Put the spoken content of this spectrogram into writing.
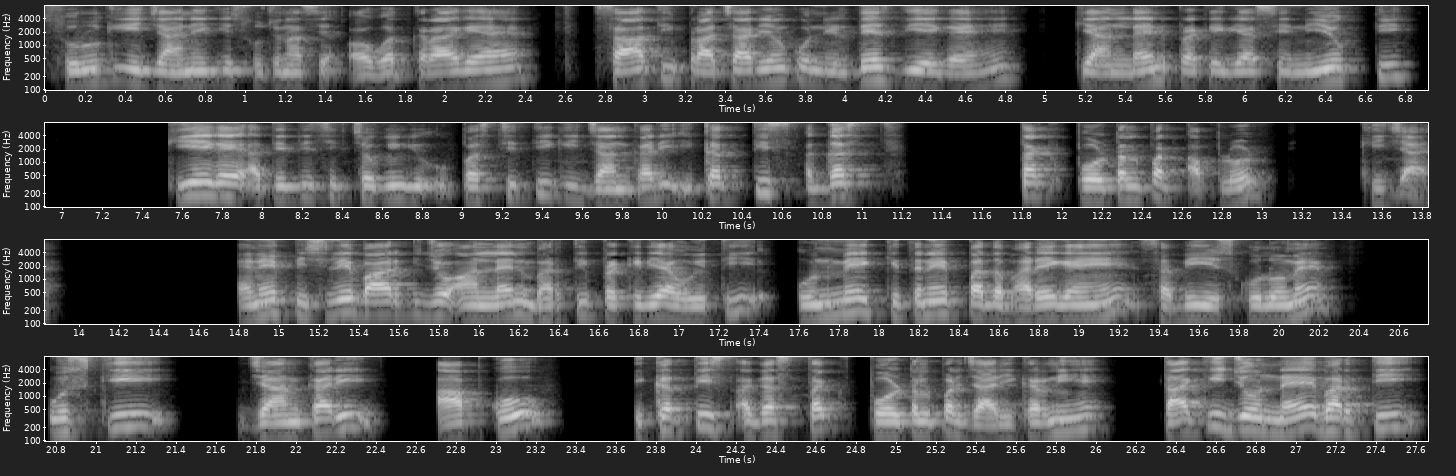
शुरू की जाने की सूचना से अवगत कराया गया है। साथ ही प्राचार्यों को निर्देश दिए गए हैं कि ऑनलाइन प्रक्रिया से नियुक्ति किए गए अतिथि शिक्षकों की उपस्थिति की जानकारी 31 अगस्त तक पोर्टल पर अपलोड की जाए। यानी पिछले बार की जो ऑनलाइन भर्ती प्रक्रिया हुई थी, उनमें कितने पद भरे गए हैं सभी स्कूलों में, उसकी जानकारी आपको 31 अगस्त तक पोर्टल पर जारी करनी है, ताकि जो नए भर्ती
